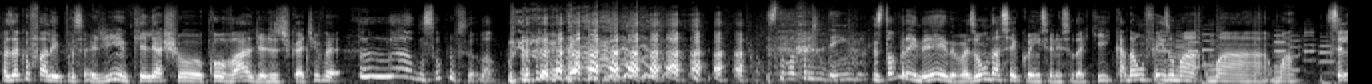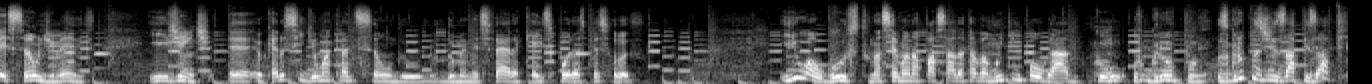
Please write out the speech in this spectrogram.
Mas é que eu falei pro Serginho que ele achou covarde a justificativa é. "Ah, Eu não sou profissional. Estou aprendendo. Estou aprendendo, mas vamos dar sequência nisso daqui. Cada um fez uma, uma, uma seleção de memes. E, gente, é, eu quero seguir uma tradição do, do Memesfera, que é expor as pessoas. E o Augusto, na semana passada, estava muito empolgado com o grupo, os grupos de Zap Zap.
